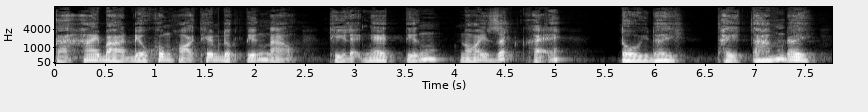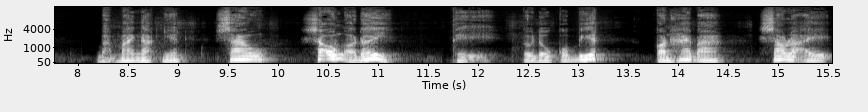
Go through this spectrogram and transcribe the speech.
Cả hai bà đều không hỏi thêm được tiếng nào thì lại nghe tiếng nói rất khẽ. Tôi đây, thầy Tám đây. Bà Mai ngạc nhiên. Sao? Sao ông ở đây? Thì tôi đâu có biết. Còn hai bà, sao lại...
